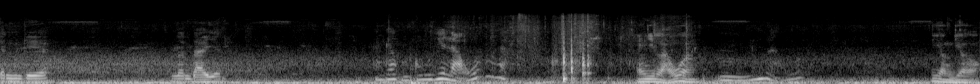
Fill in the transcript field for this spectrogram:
chanh bên kia lên đầy vậy ăn rau còn cua với lẩu á. Ăn với lẩu à ừ đúng lẩu cái giòn giòn.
